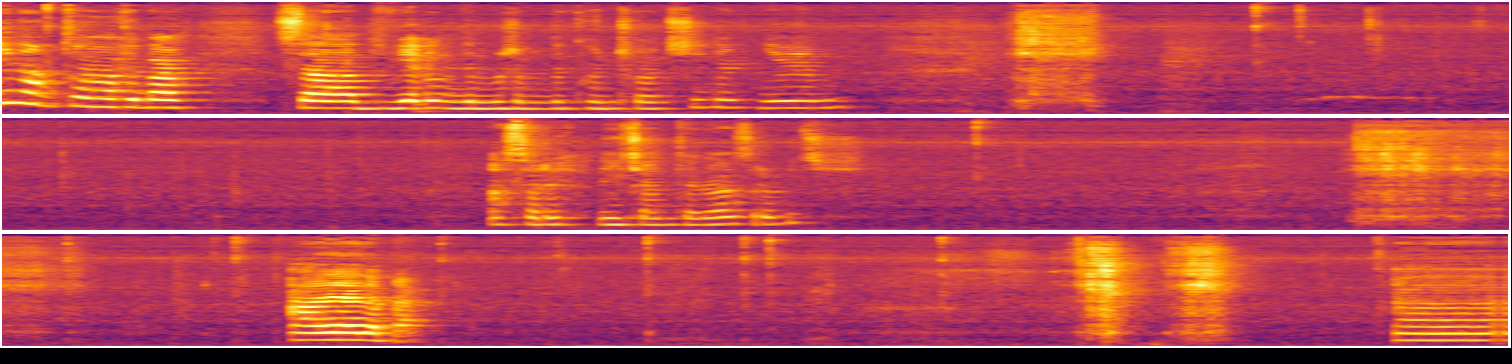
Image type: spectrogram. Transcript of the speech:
I no to chyba za dwie rundy może będę kończył odcinek, nie wiem. A sorry, nie chciałem tego zrobić. Ale dobra. Eee,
